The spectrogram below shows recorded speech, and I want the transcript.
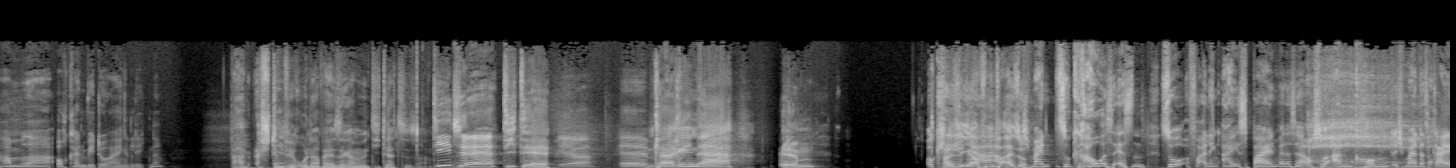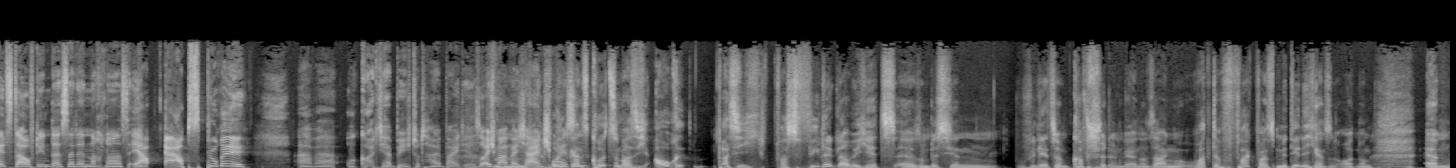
haben sie auch kein Veto eingelegt, ne? Ah, Stimmt, Verona war ja sogar mit Dieter zusammen. Dieter! Dieter, Ja. Ähm, Carina, ähm, Okay, Also ja, ja, auf jeden Fall, aber also- ich meine, so graues Essen, so vor allen Dingen Eisbein, wenn das ja auch so ankommt. Ich meine, das Geilste auf den, da ist ja dann noch das er Erbspüree. Aber, oh Gott, ja, bin ich total bei dir. Soll ich mal welche Und einschmeißen? ganz kurz, und was ich auch, was ich, was viele, glaube ich, jetzt äh, so ein bisschen, wo viele jetzt so im Kopf schütteln werden und sagen, what the fuck, was mit dir nicht ganz in Ordnung? Ähm,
